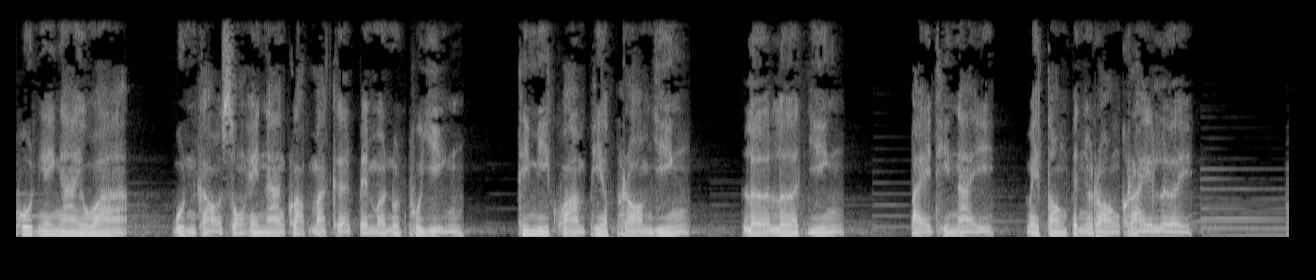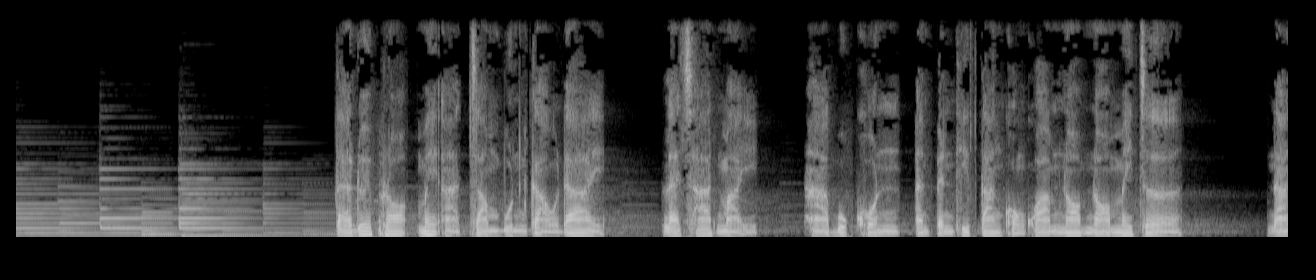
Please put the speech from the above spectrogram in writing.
พูดง่ายๆว่า บุญเก่าส่งให้นางกลับมาเกิดเป็นมนุษย์ผู้หญิง ที่มีความเพียบพร้อมยิ่ง เลอเลิศยิ่ง ไปที่ไหนไม่ต้องเป็นรองใครเลย แต่ด้วยเพราะไม่อาจจำบุญเก่าได้ และชาติใหม่ หาบุคคลอันเป็นที่ตั้งของความนอบน้อมไม่เจอ นาง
